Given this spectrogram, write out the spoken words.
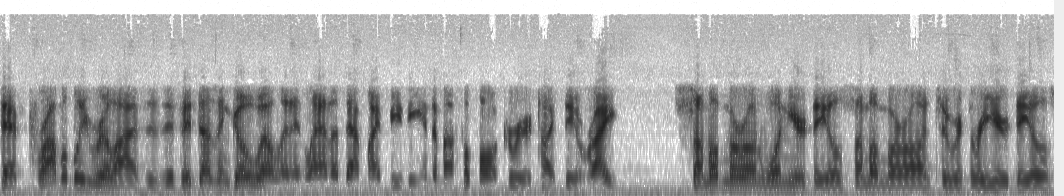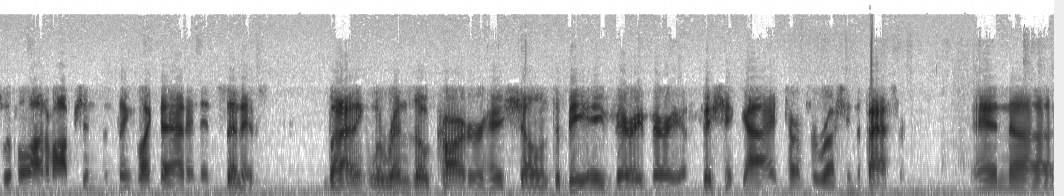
that probably realizes if it doesn't go well in Atlanta, that might be the end of my football career type deal, right? Some of them are on one year deals, some of them are on two or three year deals with a lot of options and things like that and incentives. But I think Lorenzo Carter has shown to be a very, very efficient guy in terms of rushing the passer. And uh,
